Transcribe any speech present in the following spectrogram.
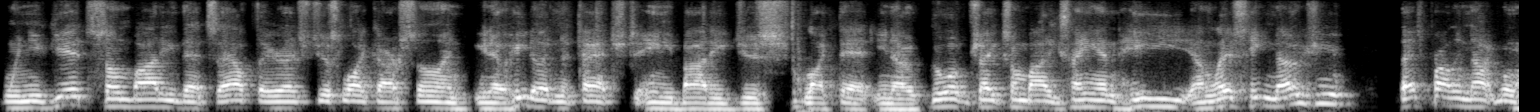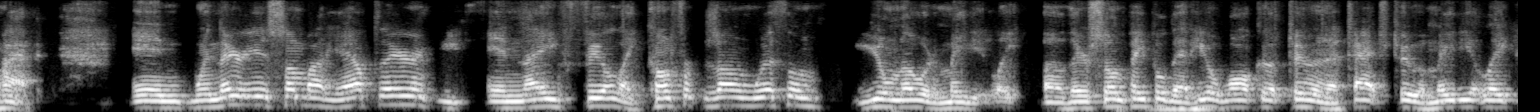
when you get somebody that's out there, that's just like our son, you know, he doesn't attach to anybody just like that. You know, go up and shake somebody's hand. He, unless he knows you, that's probably not going to happen. And when there is somebody out there and they feel a comfort zone with them, you'll know it immediately. Uh, there's some people that he'll walk up to and attach to immediately.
